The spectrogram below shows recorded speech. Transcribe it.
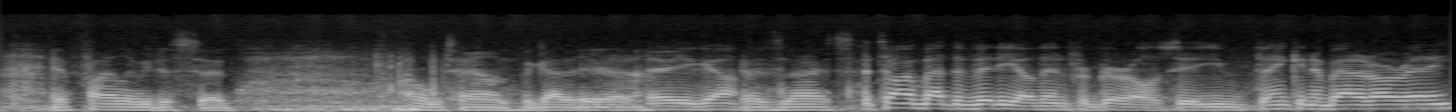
and finally we just said, hometown, we got to do it. There you go. It was nice. But talk about the video then for girls. Are you thinking about it already?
